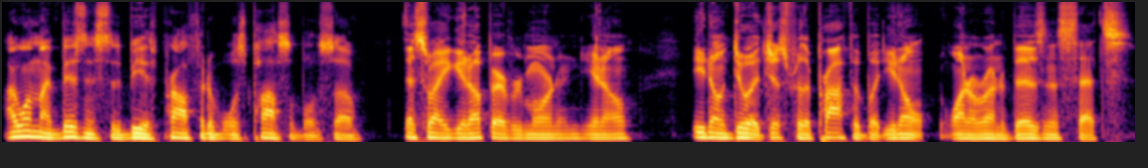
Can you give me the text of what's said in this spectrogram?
I want my business to be as profitable as possible. So That's why you get up every morning. You know, you don't do it just for the profit, but you don't want to run a business that's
